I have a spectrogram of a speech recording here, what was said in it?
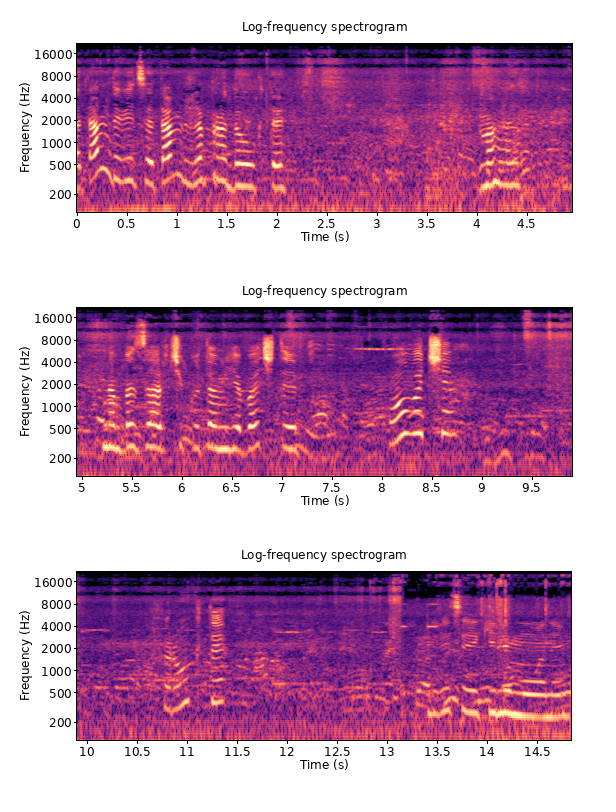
А там дивіться, там вже продукти. На базарчику там є, бачите, овочі, фрукти. Дивіться, які лимони,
